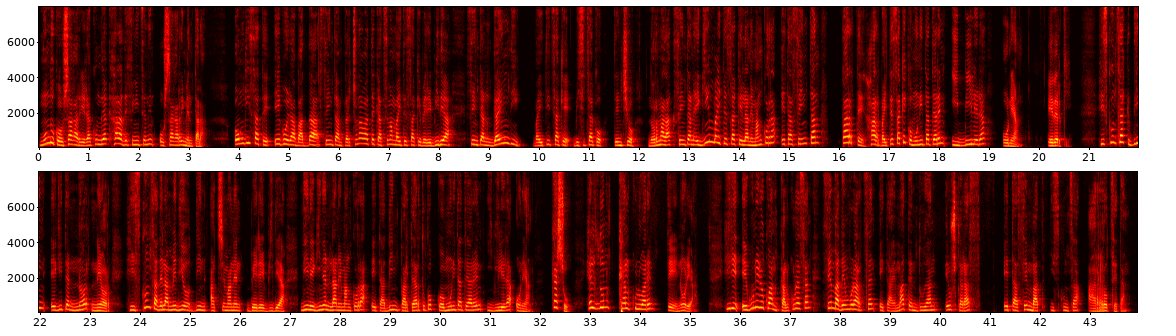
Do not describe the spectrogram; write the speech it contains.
Munduko osagarri erakundeak jala definitzen din osagarri mentala. Ongizate egoera bat da zeintan pertsona batek atzeman baitezake bere bidea, zeintan gaindi baititzake bizitzako tentsio normalak, zeintan egin baitezake lan emankorra eta zeintan parte har baitezake komunitatearen ibilera honean. Ederki. Hizkuntzak din egiten nor neor. Hizkuntza dela medio din atsemanen bere bidea. Din eginen lan emankorra eta din parte hartuko komunitatearen ibilera honean. Kasu, heldun kalkuluaren tenorea. Hire egunerokoan kalkulazan zenbat denbora hartzen eta ematen dudan euskaraz eta zenbat hizkuntza arrotzetan.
